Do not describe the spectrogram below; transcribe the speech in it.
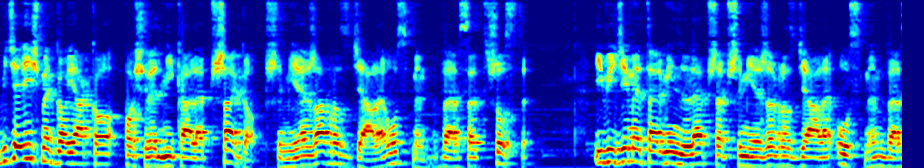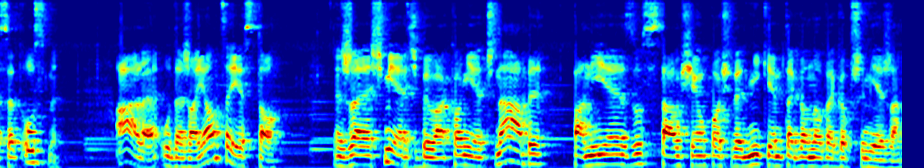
Widzieliśmy go jako pośrednika lepszego przymierza w rozdziale 8, werset 6. I widzimy termin lepsze przymierze w rozdziale 8, werset 8. Ale uderzające jest to, że śmierć była konieczna, aby Pan Jezus stał się pośrednikiem tego nowego przymierza.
